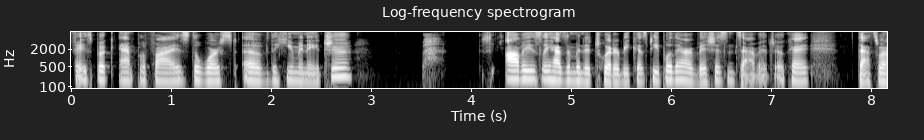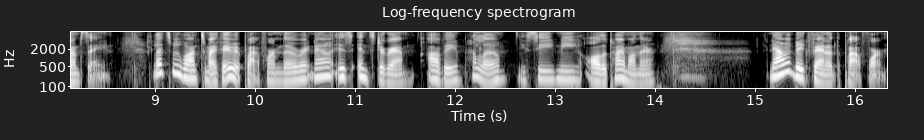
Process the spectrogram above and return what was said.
Facebook amplifies the worst of the human nature. She obviously hasn't been to Twitter because people there are vicious and savage, okay? That's what I'm saying. Let's move on to my favorite platform though right now is Instagram. Avi, hello. You see me all the time on there. Now I'm a big fan of the platform.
